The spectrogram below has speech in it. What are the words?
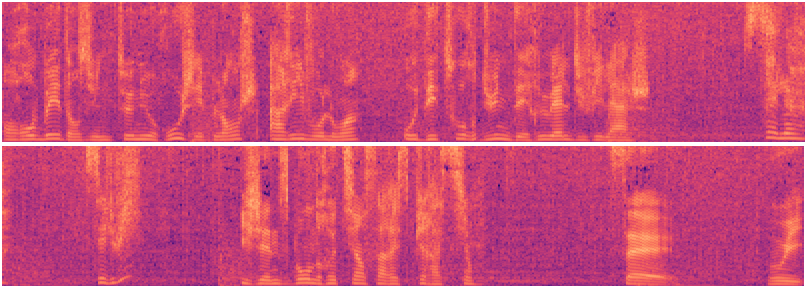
enrobée dans une tenue rouge et blanche, arrive au loin, au détour d'une des ruelles du village. C'est le... C'est lui? Higgins Bond retient sa respiration. C'est... Oui.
